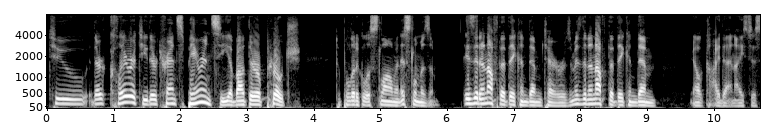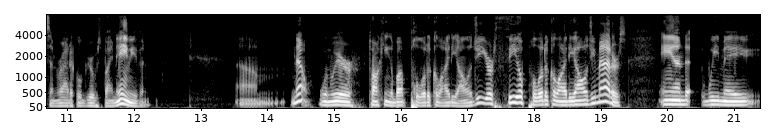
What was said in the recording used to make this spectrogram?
to their clarity, their transparency about their approach to political Islam and Islamism? Is it enough that they condemn terrorism? Is it enough that they condemn Al Qaeda and ISIS and radical groups by name, even? Um, no, when we're talking about political ideology, your theopolitical ideology matters. And we may,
